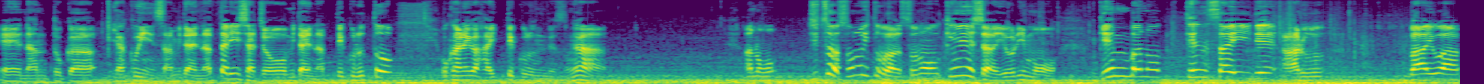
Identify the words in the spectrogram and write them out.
えー、なんとか役員さんみたいになったり、社長みたいになってくると、お金が入ってくるんですが、あの、実はその人はその経営者よりも現場の天才である場合は、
